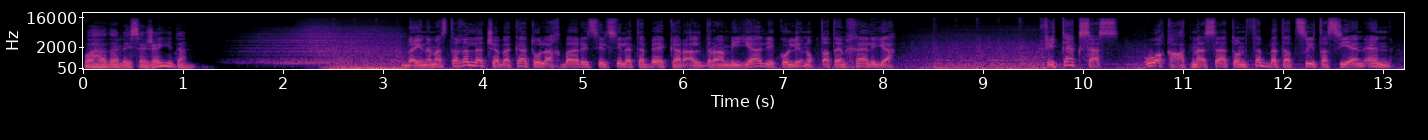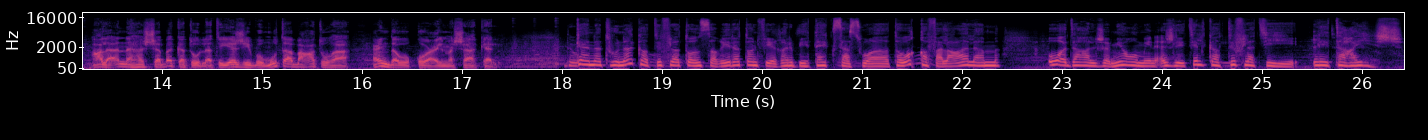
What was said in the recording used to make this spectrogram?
وهذا ليس جيدا. بينما استغلت شبكات الأخبار سلسلة بيكر الدرامية لكل نقطة خالية في تكساس وقعت مأساة ثبتت صيت سي إن إن على أنها الشبكة التي يجب متابعتها عند وقوع المشاكل. كانت هناك طفلة صغيرة في غرب تكساس وتوقف العالم ودعا الجميع من أجل تلك الطفلة لتعيش.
